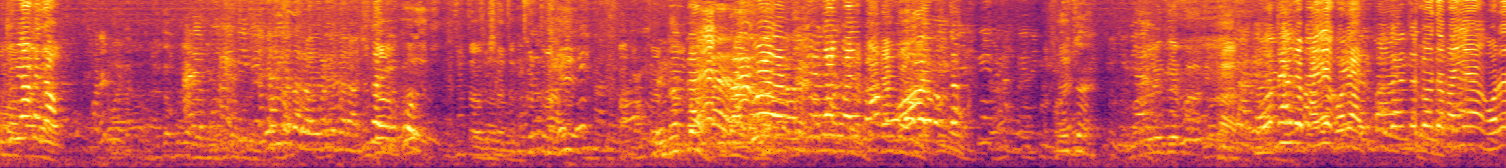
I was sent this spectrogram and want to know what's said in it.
তুমি আগে যাও এদিকে দাঁড়াও এদিকে দাঁড়াও জুতা দিয়ে খোল মন্দিরে ভাইয়া ঘরে আয় ভাইয়া ঘরে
